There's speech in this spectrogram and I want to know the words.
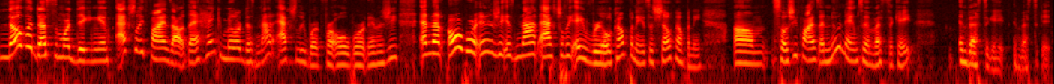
Nova does some more digging and actually finds out that Hank Miller does not actually work for Old World Energy and that Old World Energy is not actually a real company. It's a shell company. Um, so she finds a new name to investigate, investigate, investigate,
